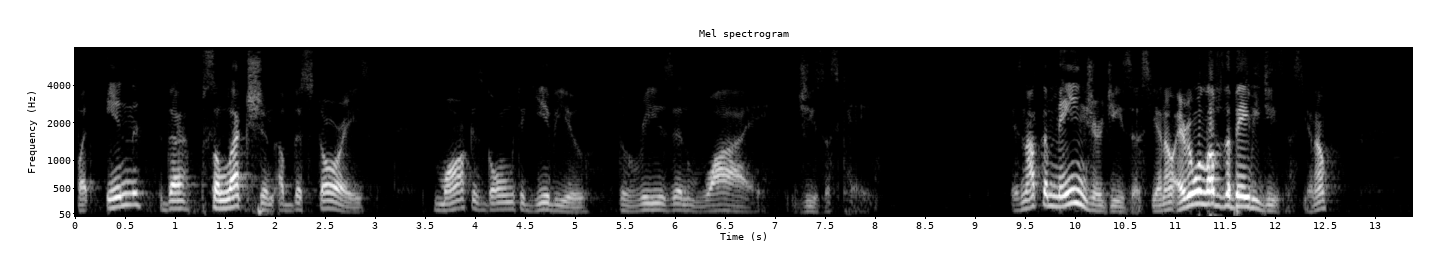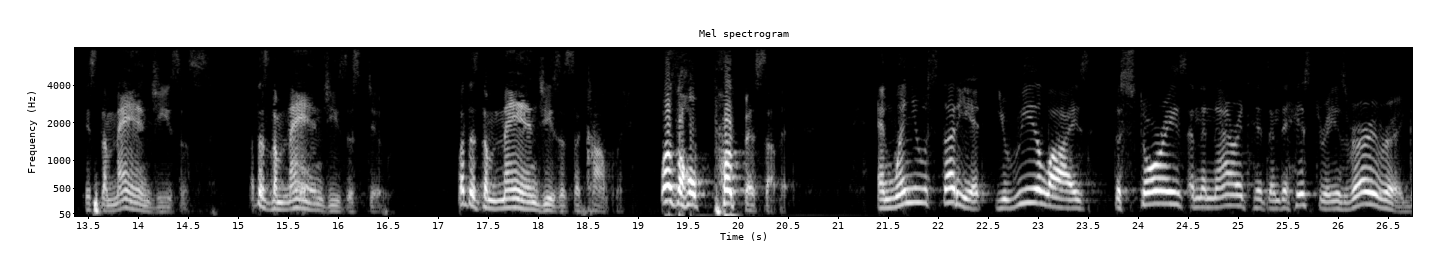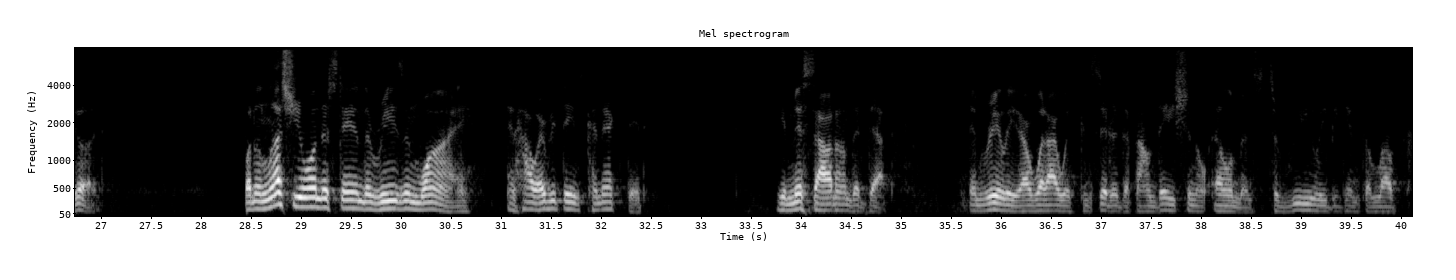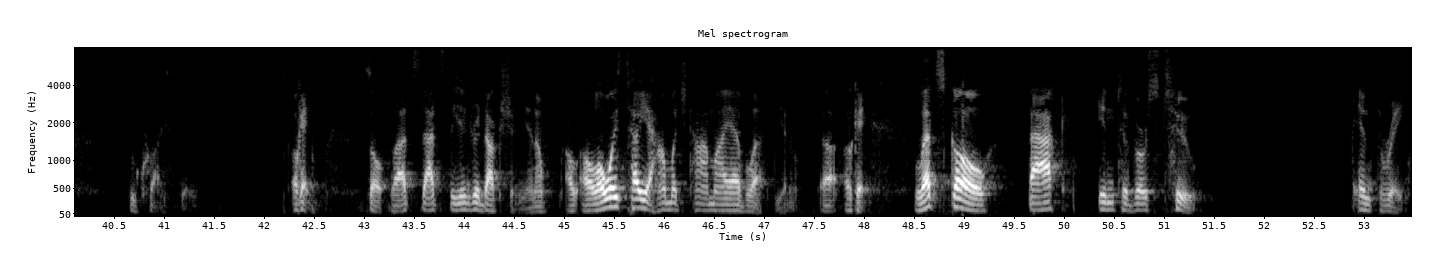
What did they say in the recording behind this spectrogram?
but in the selection of the stories, Mark is going to give you the reason why Jesus came. It's not the manger Jesus, you know. Everyone loves the baby Jesus, you know. It's the man Jesus. What does the man Jesus do? What does the man Jesus accomplish? What's the whole purpose of it? And when you study it, you realize the stories and the narratives and the history is very, very good. But unless you understand the reason why and how everything's connected, you miss out on the depth and really are what I would consider the foundational elements to really begin to love who Christ is. Okay, so that's, that's the introduction, you know. I'll, I'll always tell you how much time I have left, you know. Uh, okay, let's go back into verse 2 and 3.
